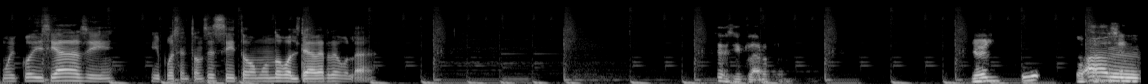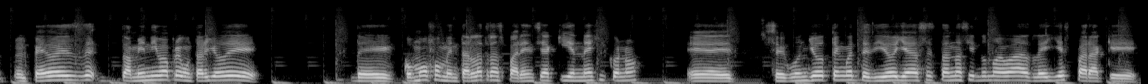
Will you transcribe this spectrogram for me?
muy codiciadas y, y pues entonces sí todo el mundo voltea a ver de volada. Sí, sí, claro. Ah, el, pedo es, también iba a preguntar yo de, de cómo fomentar la transparencia aquí en México, ¿no? Eh, según yo tengo entendido, ya se están haciendo nuevas leyes para que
